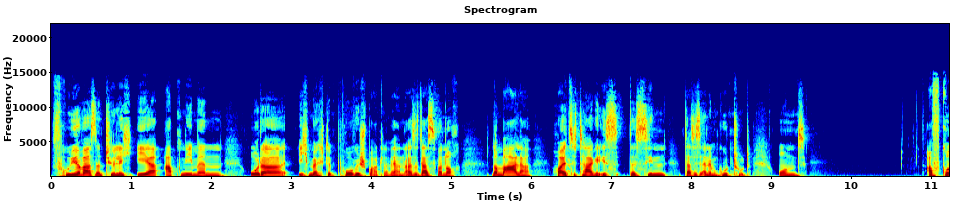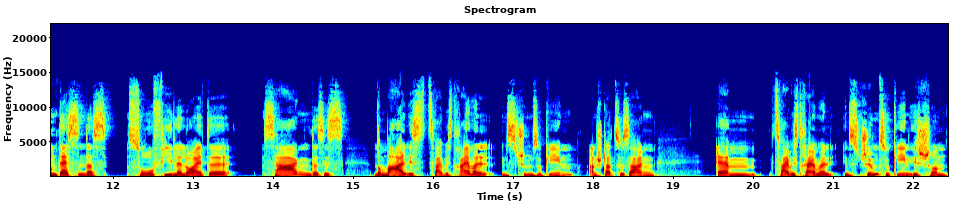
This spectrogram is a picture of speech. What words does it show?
Früher war es natürlich eher abnehmen oder ich möchte Profisportler werden. Also das war noch normaler. Heutzutage ist der Sinn, dass es einem gut tut. Und aufgrund dessen, dass so viele Leute sagen, dass es normal ist, zwei bis dreimal ins Gym zu gehen, anstatt zu sagen, ähm, zwei bis dreimal ins Gym zu gehen, ist schon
